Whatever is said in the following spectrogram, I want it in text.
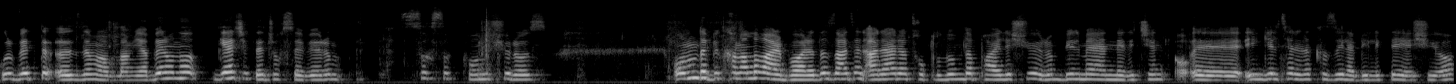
Gurbette Özlem ablam ya. Ben onu gerçekten çok seviyorum. Sık sık konuşuruz. Onun da bir kanalı var bu arada. Zaten ara ara topluluğumda paylaşıyorum. Bilmeyenler için e, İngiltere'de kızıyla birlikte yaşıyor.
